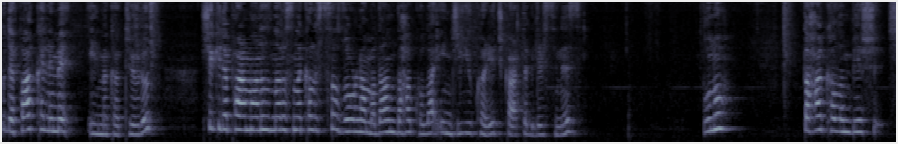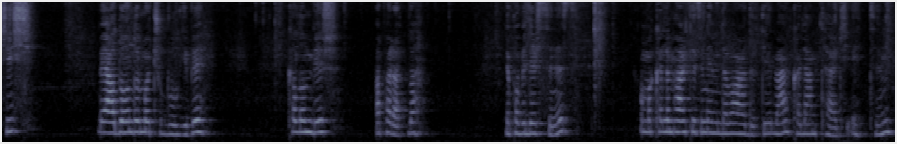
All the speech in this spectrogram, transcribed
bu defa kaleme ilmek atıyoruz. Şu şekilde parmağınızın arasına kalırsa zorlamadan daha kolay inciyi yukarıya çıkartabilirsiniz. Bunu daha kalın bir şiş veya dondurma çubuğu gibi kalın bir aparatla yapabilirsiniz. Ama kalem herkesin evinde vardır diye ben kalem tercih ettim.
